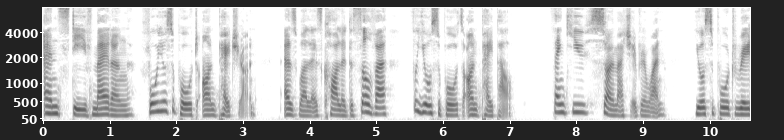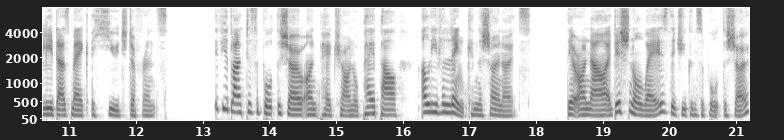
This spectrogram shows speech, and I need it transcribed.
and Steve Meirung for your support on Patreon, as well as Carla De Silva for your support on PayPal. Thank you so much, everyone. Your support really does make a huge difference. If you'd like to support the show on Patreon or PayPal, I'll leave a link in the show notes. There are now additional ways that you can support the show,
